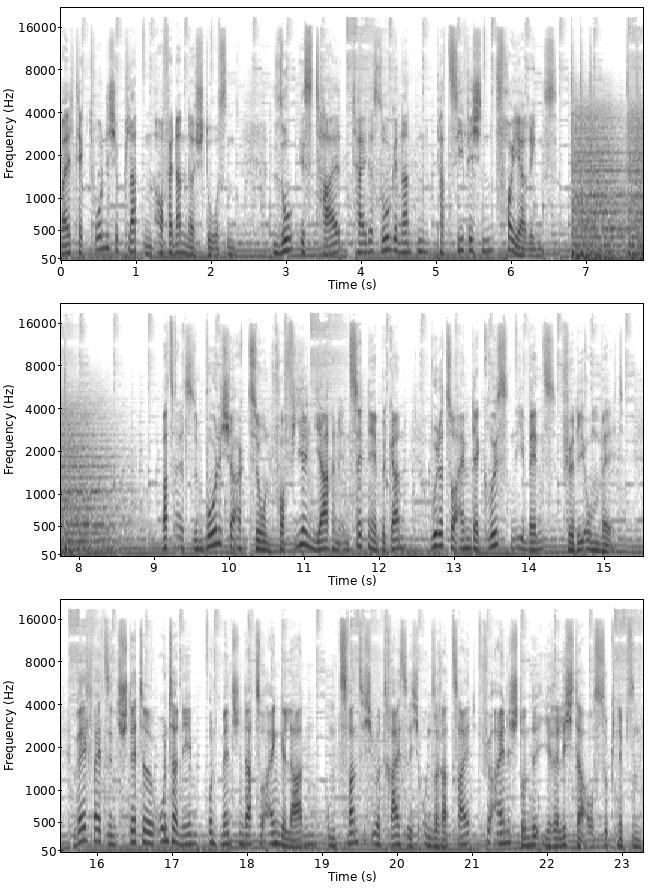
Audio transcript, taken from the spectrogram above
weil tektonische Platten aufeinanderstoßen. So ist Tal Teil des sogenannten Pazifischen Feuerrings. Was als symbolische Aktion vor vielen Jahren in Sydney begann, wurde zu einem der größten Events für die Umwelt. Weltweit sind Städte, Unternehmen und Menschen dazu eingeladen, um 20.30 Uhr unserer Zeit für eine Stunde ihre Lichter auszuknipsen.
